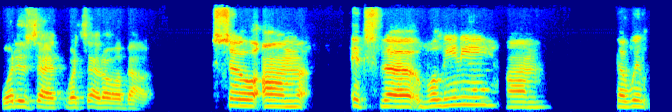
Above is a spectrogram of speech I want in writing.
what is that? What's that all about? So, um, it's the Weelaunee, um, the,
